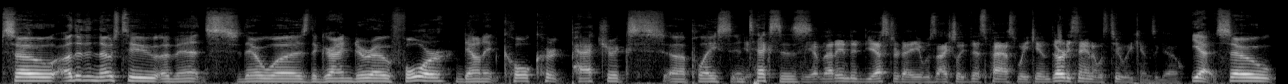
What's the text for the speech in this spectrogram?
so, other than those two events, there was the Grinduro 4 down at Cole Kirkpatrick's uh, place in Texas. Yep, that ended yesterday. It was actually this past weekend. Dirty Santa was two weekends ago. Yeah, so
